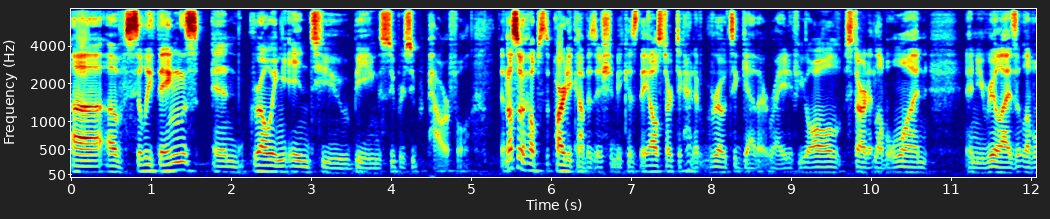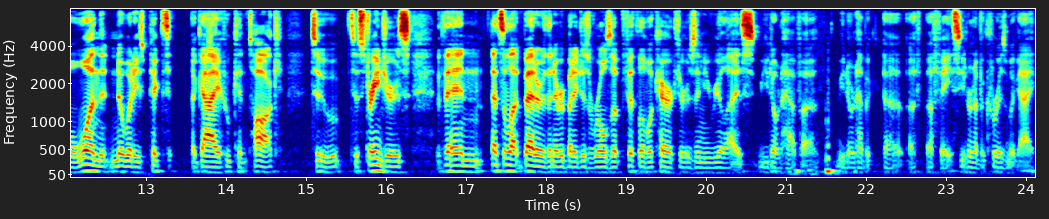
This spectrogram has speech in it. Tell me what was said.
uh, of silly things and growing into being super super powerful. It also helps the party composition because they all start to kind of grow together, right? If you all start at level one and you realize at level one that nobody's picked a guy who can talk to to strangers, then that's a lot better than everybody just rolls up fifth level characters and you realize you don't have a you don't have a, a, a, face, you don't have a charisma guy.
